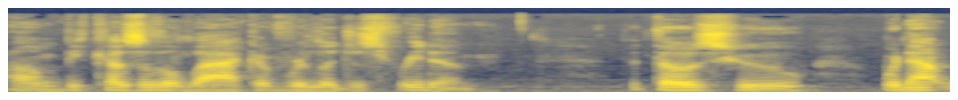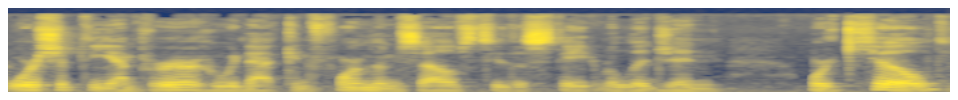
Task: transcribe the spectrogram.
um, because of the lack of religious freedom. That those who would not worship the emperor, who would not conform themselves to the state religion, were killed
